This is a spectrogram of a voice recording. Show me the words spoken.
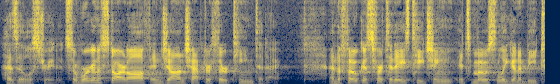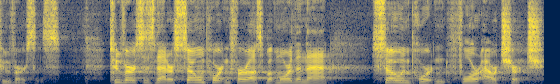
has illustrated. So we're going to start off in John chapter 13 today. And the focus for today's teaching, it's mostly going to be two verses. Two verses that are so important for us, but more than that, so important for our church.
